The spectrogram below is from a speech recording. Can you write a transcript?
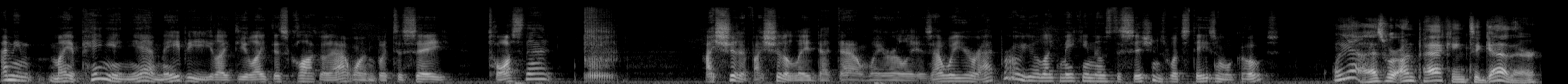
I mean, my opinion, yeah, maybe like, do you like this clock or that one? But to say toss that, I should have. I should have laid that down way earlier. Is that where you're at, bro? You're like making those decisions, what stays and what goes. Well, yeah. As we're unpacking together,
